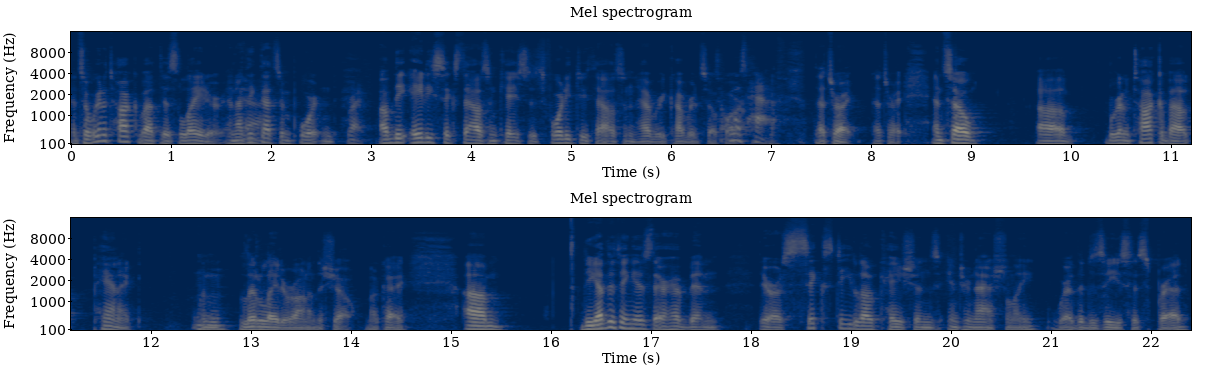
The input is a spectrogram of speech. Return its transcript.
and so we're going to talk about this later, and I think that's important. Right. Of the 86,000 cases, 42,000 have recovered so far. Almost half. That's right. That's right. And so uh, we're going to talk about panic when, a little later on in the show. Okay. Um, the other thing is there have been there are 60 locations internationally where the disease has spread.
